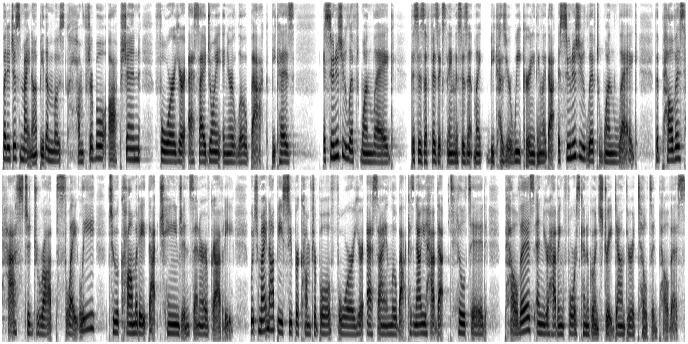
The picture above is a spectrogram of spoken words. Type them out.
but it just might not be the most comfortable option for your SI joint and your low back because as soon as you lift one leg, this is a physics thing. This isn't like because you're weak or anything like that. As soon as you lift one leg, the pelvis has to drop slightly to accommodate that change in center of gravity, which might not be super comfortable for your SI and low back because now you have that tilted pelvis and you're having force kind of going straight down through a tilted pelvis.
